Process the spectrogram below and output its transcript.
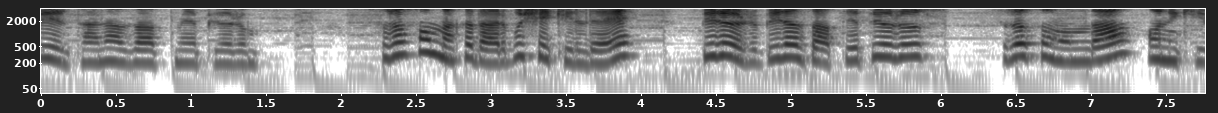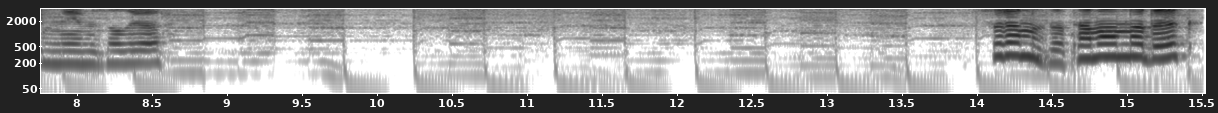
Bir tane azaltma yapıyorum. Sıra sonuna kadar bu şekilde bir örü bir azalt yapıyoruz. Sıra sonunda 12 ilmeğimiz oluyor. Sıramızı tamamladık.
